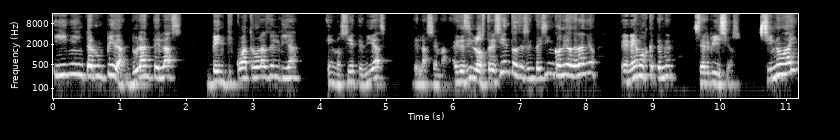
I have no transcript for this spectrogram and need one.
ininterrumpida durante las 24 horas del día en los 7 días de la semana. Es decir, los 365 días del año tenemos que tener servicios. Si no hay,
